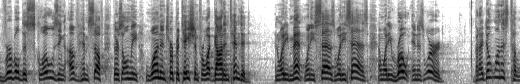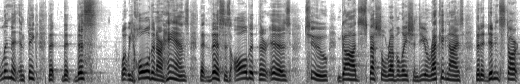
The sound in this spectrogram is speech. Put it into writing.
verbal disclosing of himself, there's only one interpretation for what God intended and what he meant when he says what he says and what he wrote in his word. But I don't want us to limit and think that, that this, what we hold in our hands, that this is all that there is to God's special revelation. Do you recognize that it didn't start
